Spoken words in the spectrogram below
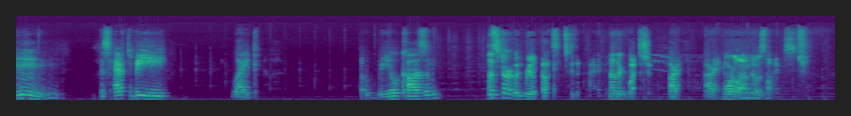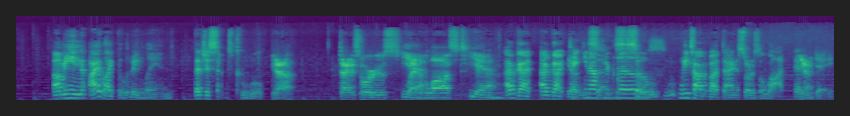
Hmm. Does it have to be like a real Cosm? Let's start with real questions because I have another question Alright, All right. more along those lines. I mean, I like the Living Land. That just sounds cool. Yeah, dinosaurs, Land Yeah. of the Lost. Yeah, Mm, I've got I've got young Taking off your clothes. so we talk about dinosaurs a lot every Yeah. day.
